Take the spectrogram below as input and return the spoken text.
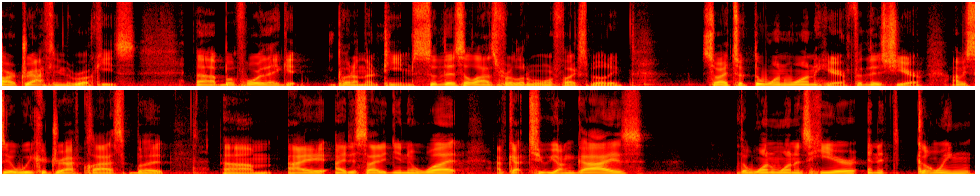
are drafting the rookies uh, before they get put on their teams. So this allows for a little bit more flexibility. So I took the one one here for this year. Obviously a weaker draft class, but um, I I decided you know what I've got two young guys. The one one is here, and it's going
